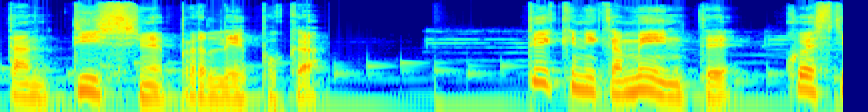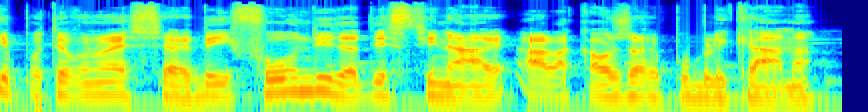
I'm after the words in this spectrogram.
tantissime per l'epoca. Tecnicamente questi potevano essere dei fondi da destinare alla causa repubblicana,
